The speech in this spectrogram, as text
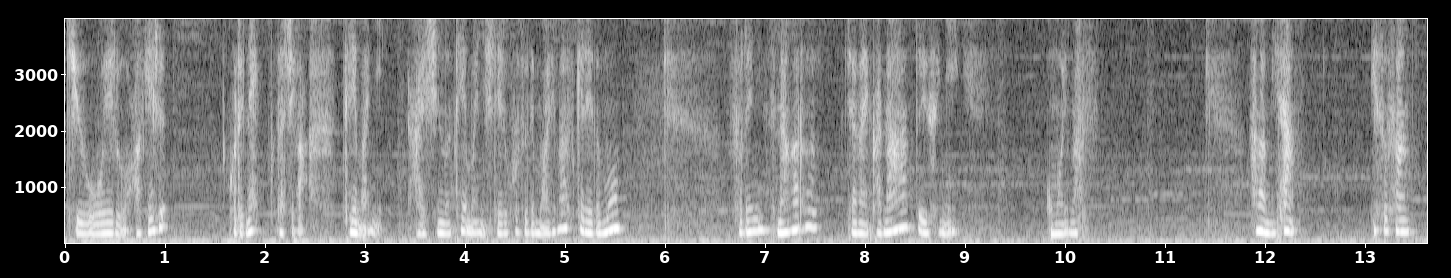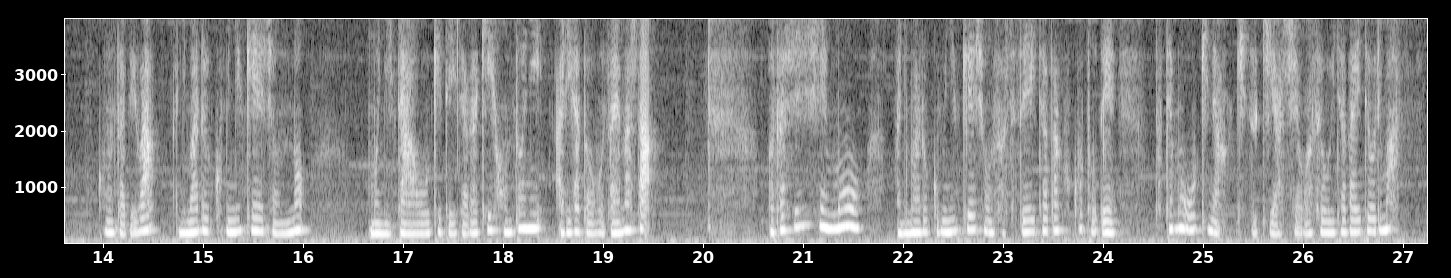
QOL を上げる。これね私がテーマに配信のテーマにしていることでもありますけれどもそれにつながるんじゃないかなというふうに思います。浜美さん磯さんこの度はアニマルコミュニケーションのモニターを受けていただき本当にありがとうございました。私自身もアニマルコミュニケーションさせていただくことでとても大きな気づきや幸せをいただいております。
